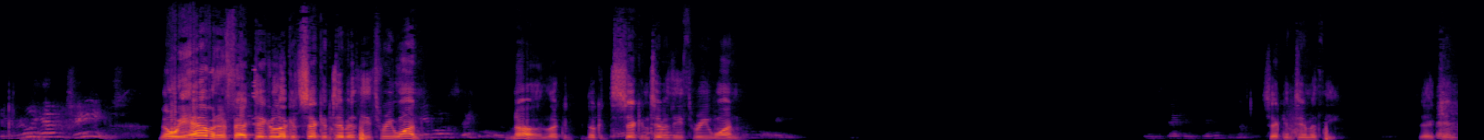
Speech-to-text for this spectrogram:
Really haven't changed. No, we haven't. In fact, take a look at 2 Timothy 3 1. Same old, same old. No, look at look at 2 Timothy 3 1. Second Timothy, 2 Timothy.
